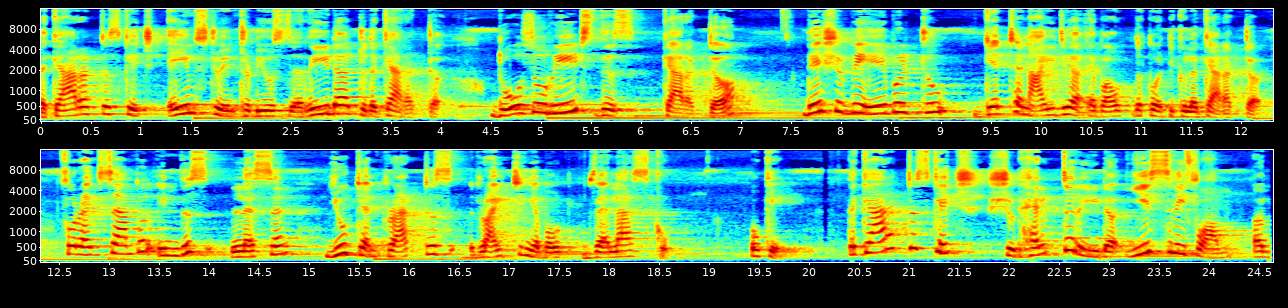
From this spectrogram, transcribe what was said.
the character sketch aims to introduce the reader to the character. Those who reads this character, they should be able to get an idea about the particular character. For example, in this lesson, you can practice writing about Velasco. Okay, the character sketch should help the reader easily form a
